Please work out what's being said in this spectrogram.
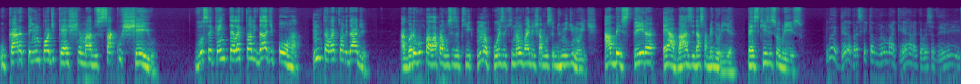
O cara tem um podcast chamado Saco Cheio. Você quer intelectualidade, porra? Intelectualidade. Agora eu vou falar pra vocês aqui uma coisa que não vai deixar você dormir de noite. A besteira é a base da sabedoria. Pesquise sobre isso. Que doideira, parece que ele tá vivendo uma guerra na cabeça dele.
